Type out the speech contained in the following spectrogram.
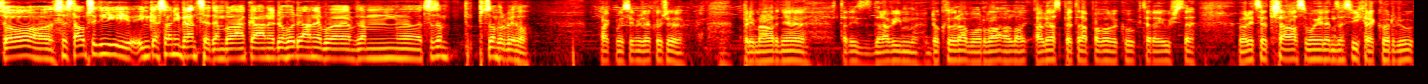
Co se stalo při té inkasované brance? Tam byla nějaká nedohoda, nebo tam, co, tam, co tam proběhlo? Tak myslím, že, jako, že primárně tady zdravím doktora Vorla alias Petra Pavelku, který už se velice třás o jeden ze svých rekordů,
